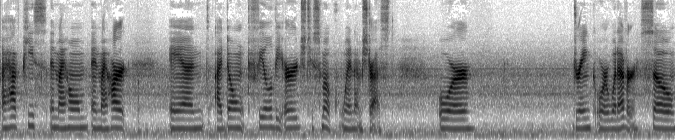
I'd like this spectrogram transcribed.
I have peace in my home and my heart, and I don't feel the urge to smoke when I'm stressed or drink or whatever. So,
